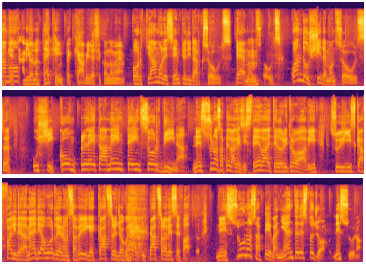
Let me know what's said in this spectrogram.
Portiamo a livello tech è impeccabile secondo me. Portiamo l'esempio di Dark Souls, Demon mm-hmm. Souls. Quando uscì Demon Souls uscì completamente in sordina. Nessuno sapeva che esisteva e te lo ritrovavi sugli scaffali della Media World che non sapevi che cazzo di gioco era e chi cazzo l'avesse fatto. Nessuno sapeva niente di sto gioco, nessuno.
